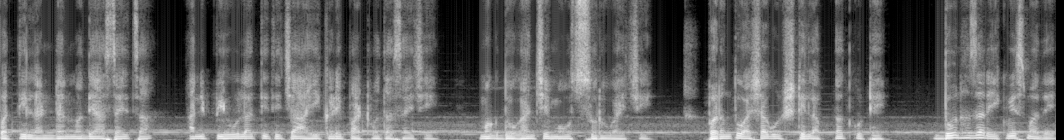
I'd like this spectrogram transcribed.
पती लंडनमध्ये असायचा आणि पिहूला ती तिच्या आईकडे पाठवत असायची. मग दोघांची मौज सुरू व्हायची. परंतु अशा गोष्टी लपतात कुठे? दोन हजार एकवीसमध्ये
